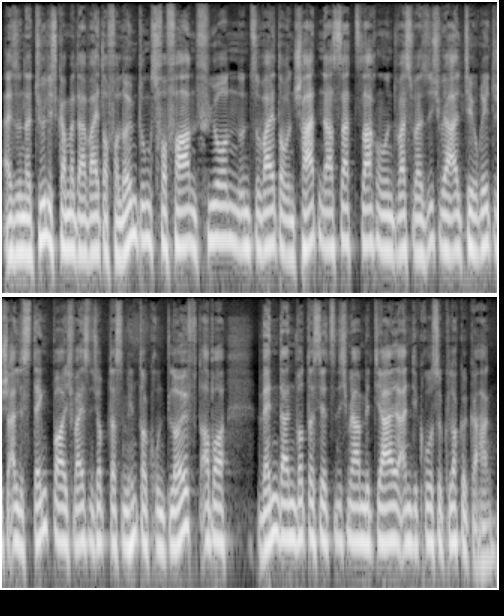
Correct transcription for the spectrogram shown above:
Also natürlich kann man da weiter Verleumdungsverfahren führen und so weiter und Schadenersatzsachen und was weiß ich, wäre theoretisch alles denkbar. Ich weiß nicht, ob das im Hintergrund läuft, aber wenn, dann wird das jetzt nicht mehr medial an die große Glocke gehangen.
